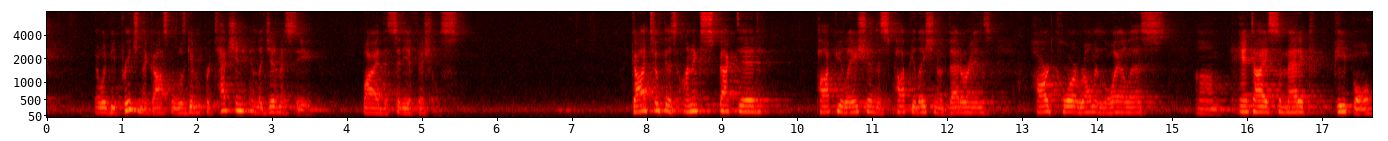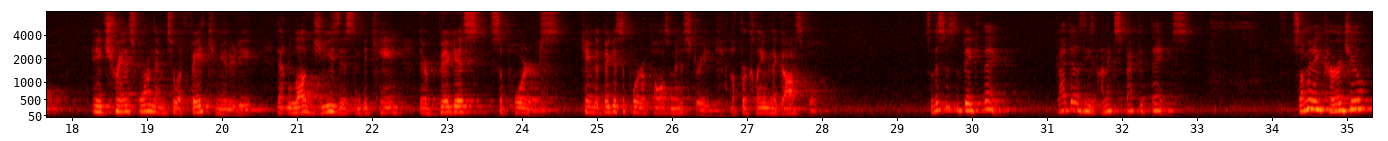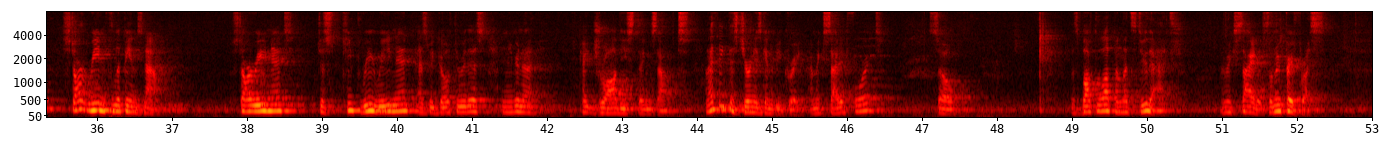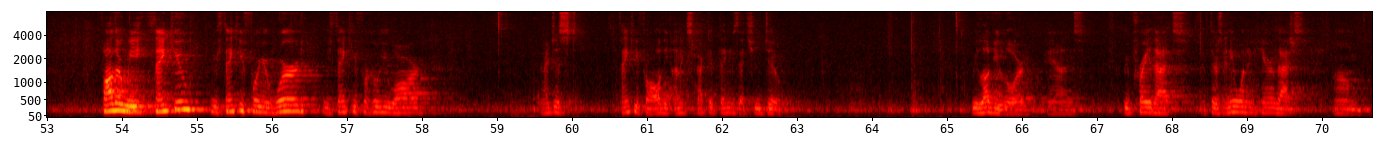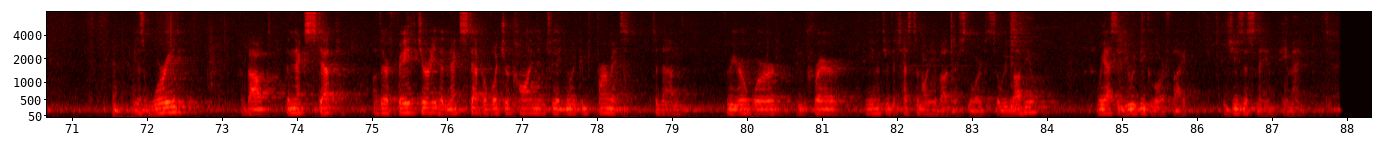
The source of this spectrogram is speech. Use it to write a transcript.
that would be preaching the gospel, was given protection and legitimacy by the city officials. God took this unexpected population, this population of veterans, hardcore Roman loyalists, um, anti Semitic people, and He transformed them to a faith community that loved Jesus and became their biggest supporters, became the biggest supporter of Paul's ministry of proclaiming the gospel. So, this is the big thing. God does these unexpected things. So, I'm going to encourage you start reading Philippians now. Start reading it. Just keep rereading it as we go through this, and you're going to kind of draw these things out. And I think this journey is going to be great. I'm excited for it. So, let's buckle up and let's do that. I'm excited. So, let me pray for us. Father, we thank you. We thank you for your word. We thank you for who you are. And I just thank you for all the unexpected things that you do. We love you, Lord, and we pray that if there's anyone in here that um, is worried about the next step of their faith journey, the next step of what you're calling them to, that you would confirm it to them through your word and prayer and even through the testimony of others, Lord. So we love you. We ask that you would be glorified. In Jesus' name, amen.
